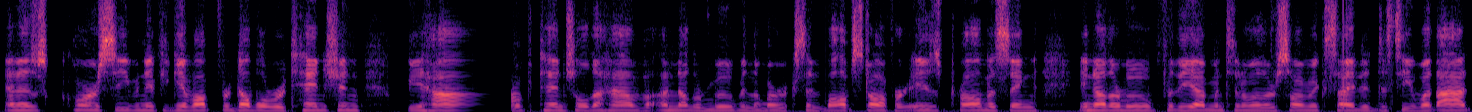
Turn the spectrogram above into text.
And of course, even if you give up for double retention, we have potential to have another move in the works. And Bob Stauffer is promising another move for the Edmonton Oilers. So I'm excited to see what that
